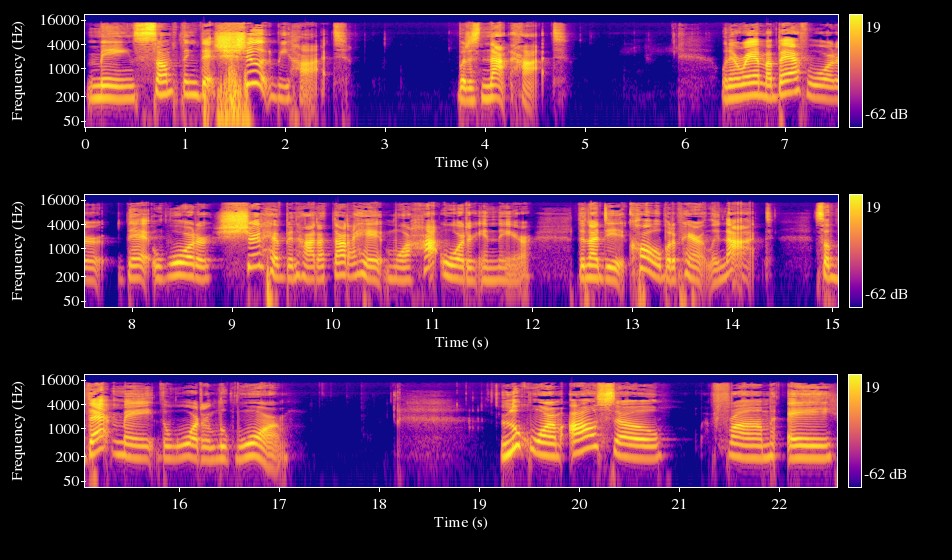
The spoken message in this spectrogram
means something that should be hot, but it's not hot. When I ran my bath water, that water should have been hot. I thought I had more hot water in there than I did cold, but apparently not. So that made the water lukewarm. Lukewarm also from a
